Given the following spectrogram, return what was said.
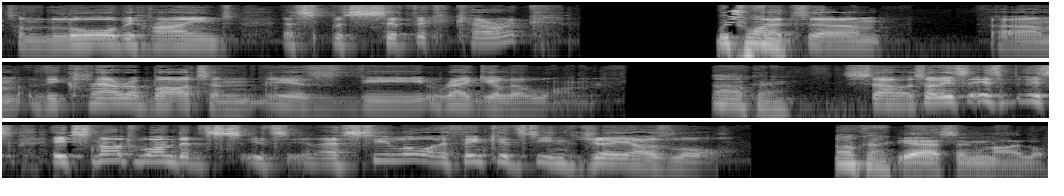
some lore behind a specific character. Which one? That um, um, the Clara Barton is the regular one. Oh, okay. So so it's it's it's it's not one that's it's in SC lore. I think it's in JR's lore. Okay. Yes, in my lore.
